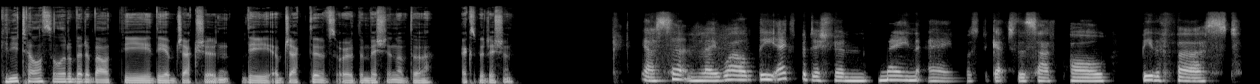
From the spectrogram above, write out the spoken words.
Can you tell us a little bit about the the objection, the objectives, or the mission of the expedition? Yes, certainly. Well, the expedition main aim was to get to the South Pole, be the first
